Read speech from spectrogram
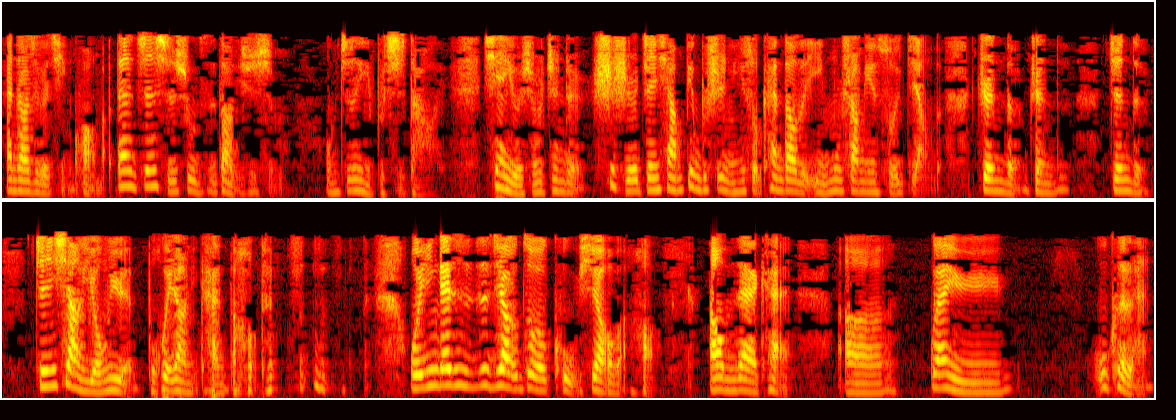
按照这个情况吧。但是真实数字到底是什么？我们真的也不知道。现在有时候真的事实的真相，并不是你所看到的荧幕上面所讲的。真的，真的，真的，真相永远不会让你看到的。我应该是这叫做苦笑吧。好，然后我们再来看，呃，关于乌克兰，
